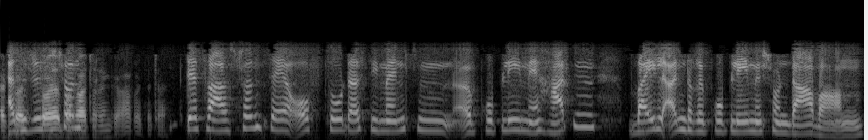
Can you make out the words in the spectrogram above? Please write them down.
Als also als Steuerberaterin schon, gearbeitet hast. Das war schon sehr oft so, dass die Menschen äh, Probleme hatten, weil andere Probleme schon da waren.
